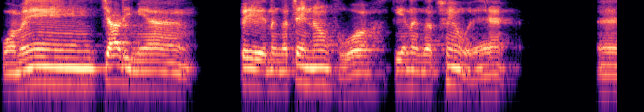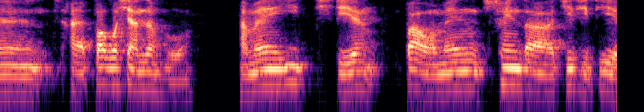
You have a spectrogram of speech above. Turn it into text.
我们家里面。被那个镇政府跟那个村委，嗯，还包括县政府，他们一起把我们村的集体地，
